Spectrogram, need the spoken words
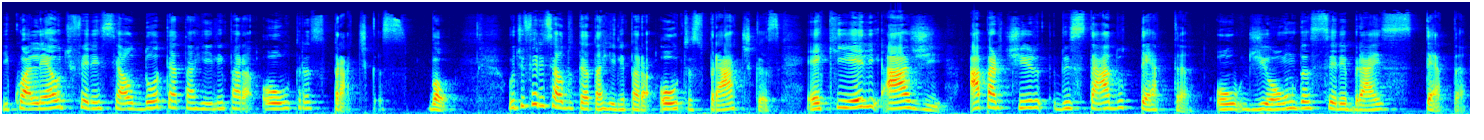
E qual é o diferencial do Teta Healing para outras práticas? Bom, o diferencial do Teta Healing para outras práticas é que ele age a partir do estado Teta ou de ondas cerebrais Teta.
